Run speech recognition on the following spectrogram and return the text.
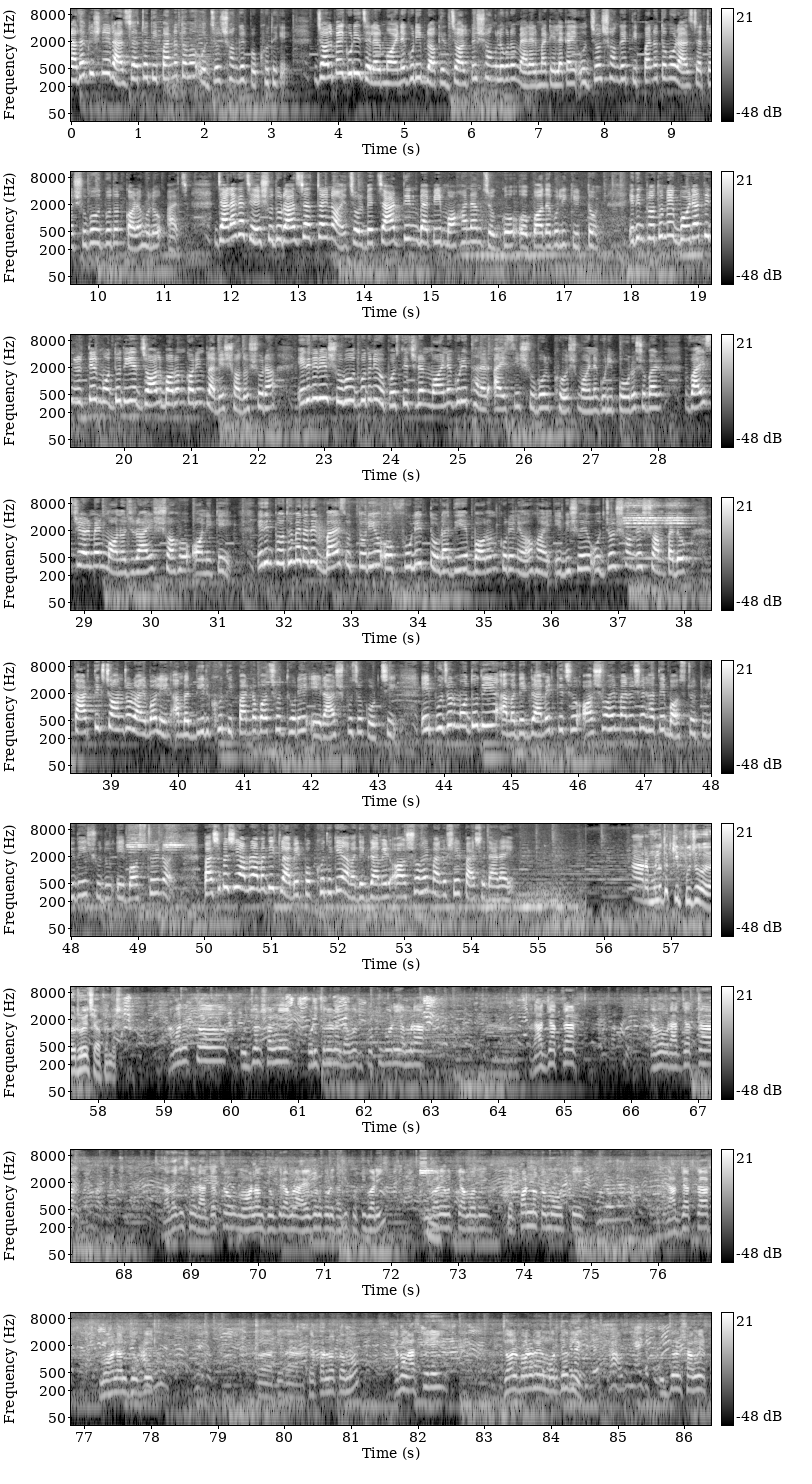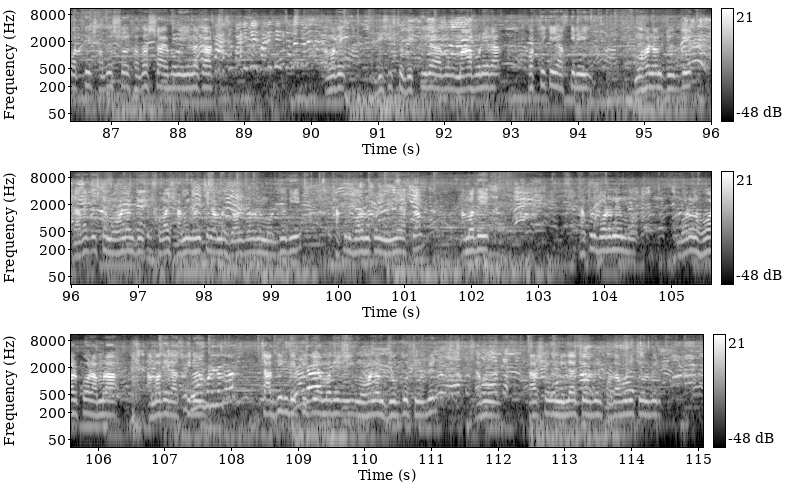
রাধাকৃষ্ণের রাজযাত্রা তিপ্পান্নতম উজ্জ্বল সংঘের পক্ষ থেকে। জলপাইগুড়ি জেলার ময়নাগুড়ি ব্লকের জলপের সংলগ্ন মেলার মাঠ এলাকায় উজ্জ্বল সংঘের তিপ্পান্নতম রাজযাত্রার শুভ উদ্বোধন করা হলো আজ। জানা গেছে, শুধু রাজযাত্রায় নয়, চলবে চার দিন ব্যাপী মহানাম যজ্ঞ ও পদাবলী কীর্তন। এদিন প্রথমে বৈরাতি নৃত্যের মধ্য দিয়ে জল বরণ করেন ক্লাবের সদস্যরা। এদিনের এই শুভ উদ্বোধনে উপস্থিত ছিলেন ময়নাগুড়ি থানার আইসি সুবল ঘোষ, ময়নাগুড়ি পৌরসভার ভাইস চেয়ারম্যান মনোজ রায় সহ অনেকেই। এদিন প্রথমে তাদের ব্যাস উত্তরীয় ও ফুলের তোড়া দিয়ে বরণ করে নেওয়া হয়। এ বিষয়ে উজ্জ্বল সংঘের সম্পাদক কার্তিক চন্দ্র রায় বলেন, আমরা দীর্ঘ তিপ্পান্ন বছর ধরে এই রাস পুজো করছি। এই পুজোর মধ্য দিয়ে আমাদের গ্রামের কিছু অসহায় মানুষের হাতে বস্ত্র তুলে দিই শুধু এই বস্ত্রই নয়। পাশাপাশি আমরা আমাদের ক্লাবের পক্ষ থেকে আমাদের গ্রামের অসহায় মানুষের পাশে দাঁড়াই। আর মূলত কি পুজো রয়েছে আপনাদের? আমাদের তো উজ্জ্বল সঙ্গের পরিচালনার ব্যবস্থা প্রতিবারই আমরা রাজযাত্রার এবং রাজযাত্রা রাধাকৃষ্ণের রাজযাত্রা ও মহানাম যজ্ঞের আমরা আয়োজন করে থাকি প্রতিবারই এবারে হচ্ছে আমাদের তেপ্পান্নতম হচ্ছে রাজযাত্রার মহানাম যজ্ঞের তেপ্পান্নতম। এবং আজকের এই জল বরণের মধ্য দিয়ে উজ্জ্বল সংঘের প্রত্যেক সদস্য, সদস্যা এবং এই এলাকার আমাদের বিশিষ্ট ব্যক্তিরা এবং মা বোনেরা প্রত্যেকেই আজকের এই মহানাম যজ্ঞের রাধাকৃষ্ণ মহানাম যজ্ঞের সবাই সামিল হয়েছেন। আমরা জল বরণের মধ্য দিয়ে ঠাকুর বরণ করে নিয়ে আসলাম। আমাদের ঠাকুর বরণের বরণ হওয়ার পর আমরা আমাদের আজকের চার দিন ব্যাপী যে আমাদের এই মহানাম যজ্ঞ চলবেন এবং তার সঙ্গে নীলা চলবেন পদাবলী চলবেন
